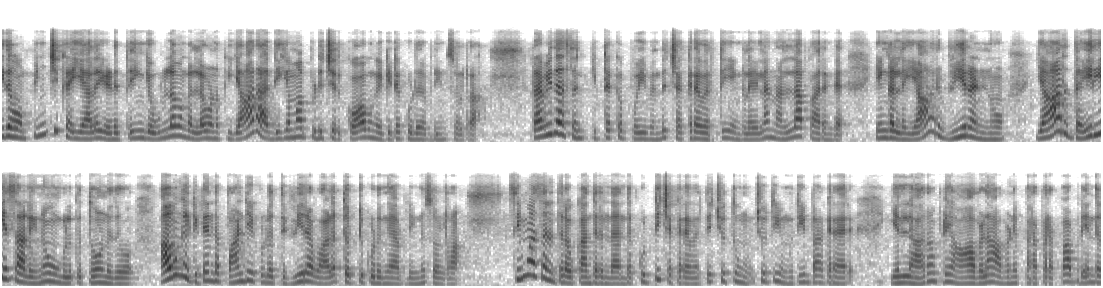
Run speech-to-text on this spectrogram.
இதை அவன் பிஞ்சு கையால் எடுத்து இங்கே உள்ளவங்களில் உனக்கு யார் அதிகமாக பிடிச்சிருக்கோ அவங்க கிட்ட கொடு அப்படின்னு சொல்கிறா ரவிதாசன் கிட்டக்க போய் வந்து சக்கரவர்த்தி எங்களை எல்லாம் நல்லா பாருங்க. எங்களில் யார் வீரன்னும் யார் தைரியசாலினும் உங்களுக்கு தோணுது. அவங்க கிட்ட இந்த பாண்டிய குலத்து வீரவாளை தொட்டு கொடுங்க அப்படின்னு சொல்கிறான் சிம்மாசனத்தில் உட்காந்துருந்த அந்த குட்டி சக்கரவர்த்தி சுத்தும் சுத்தியும் முத்தியும் பார்க்குறாரு எல்லாரும் அப்படியே ஆவலாக அவனை பரபரப்பாக அப்படியே அந்த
